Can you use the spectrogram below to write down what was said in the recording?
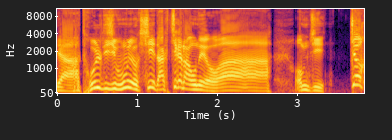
야 돌 뒤집으면 역시 낙지가 나오네요. 와 엄지 쩍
